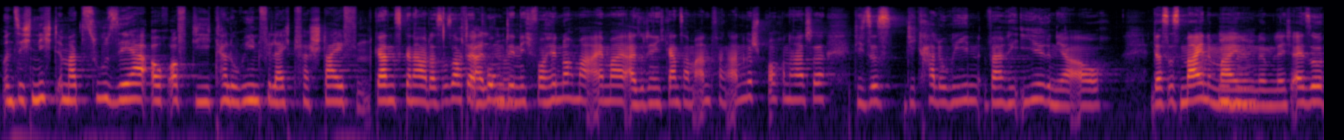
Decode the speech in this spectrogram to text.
und sich nicht immer zu sehr auch auf die Kalorien vielleicht versteifen. Ganz genau, das ist auch der also, Punkt, den ich vorhin noch mal einmal, also den ich ganz am Anfang angesprochen hatte. Dieses, die Kalorien variieren ja auch. Das ist meine Meinung mhm. nämlich. Also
